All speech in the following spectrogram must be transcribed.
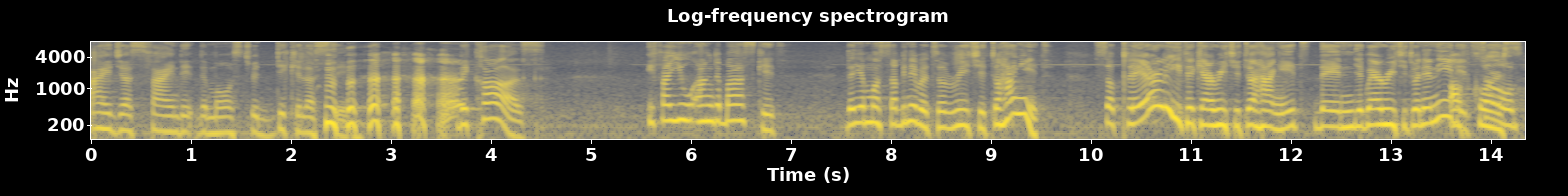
I just find it the most ridiculous thing because if I you hang the basket, then you must have been able to reach it to hang it. So clearly, if you can reach it to hang it, then you're going to reach it when you need Of it. course. So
